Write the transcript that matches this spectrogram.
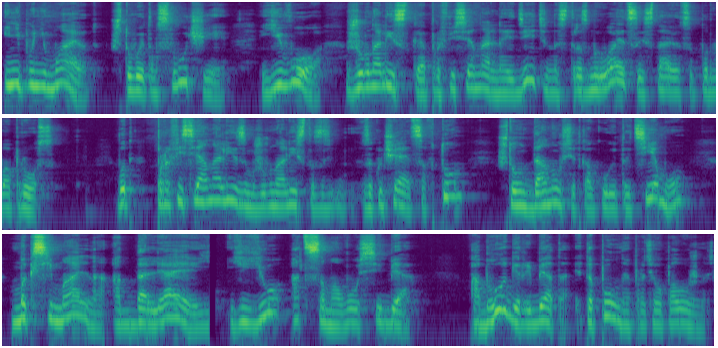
и не понимают, что в этом случае его журналистская профессиональная деятельность размывается и ставится под вопрос. Вот профессионализм журналиста заключается в том, что он доносит какую-то тему, максимально отдаляя ее от самого себя – а блогер, ребята, это полная противоположность.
